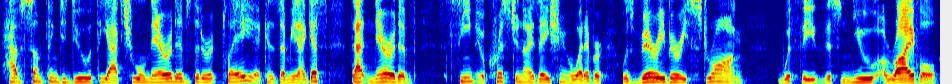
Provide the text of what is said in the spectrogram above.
have something to do with the actual narratives that are at play because i mean i guess that narrative seemed or christianization or whatever was very very strong with the this new arrival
